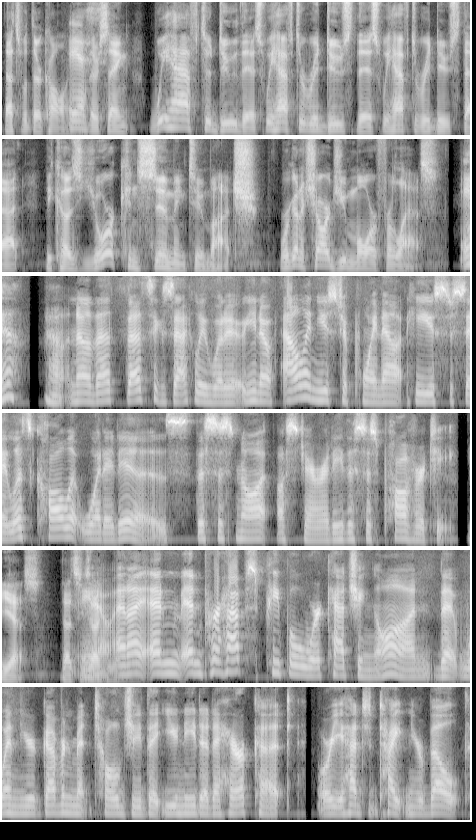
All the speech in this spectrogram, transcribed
That's what they're calling yes. it. They're saying, we have to do this. We have to reduce this. We have to reduce that because you're consuming too much. We're going to charge you more for less. Yeah. No, no, that's that's exactly what it. You know, Alan used to point out. He used to say, "Let's call it what it is. This is not austerity. This is poverty." Yes, that's exactly. You know, and I and and perhaps people were catching on that when your government told you that you needed a haircut or you had to tighten your belt,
